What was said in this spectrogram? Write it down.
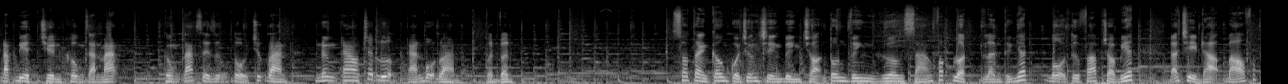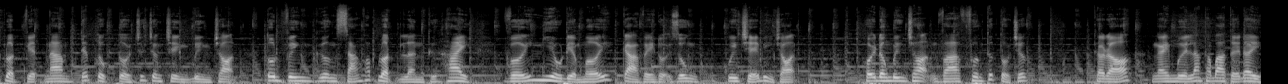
đặc biệt trên không gian mạng, công tác xây dựng tổ chức đoàn, nâng cao chất lượng cán bộ đoàn, vân vân. Sau thành công của chương trình bình chọn tôn vinh gương sáng pháp luật lần thứ nhất, Bộ Tư pháp cho biết đã chỉ đạo báo Pháp luật Việt Nam tiếp tục tổ chức chương trình bình chọn tôn vinh gương sáng pháp luật lần thứ hai với nhiều điểm mới cả về nội dung, quy chế bình chọn, hội đồng bình chọn và phương thức tổ chức. Theo đó, ngày 15 tháng 3 tới đây,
